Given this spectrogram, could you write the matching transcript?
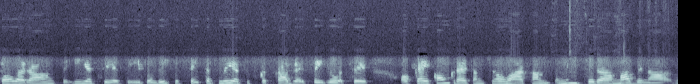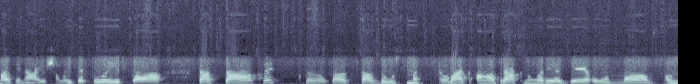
toleranci, iecietību un visas citas lietas, kas kādreiz bija ļoti ok, konkrētam cilvēkam viņas ir uh, mazinā, mazinājušas, līdz ar to ir tā, tā sāpes, tās, tās dusmas, cilvēki ātrāk norēģē un, uh, un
